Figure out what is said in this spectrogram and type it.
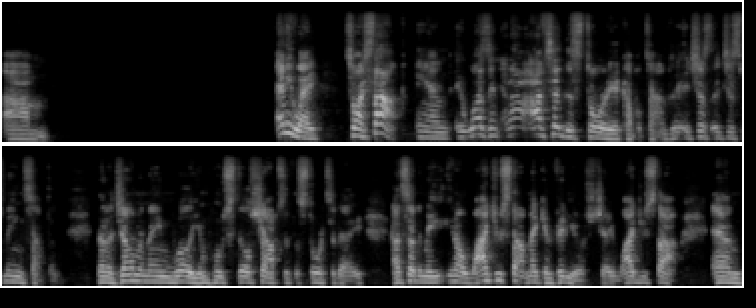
Um, anyway, so I stopped, and it wasn't. And I, have said this story a couple times. It just it just means something. Then a gentleman named William, who still shops at the store today, had said to me, you know, why'd you stop making videos, Jay? Why'd you stop? And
